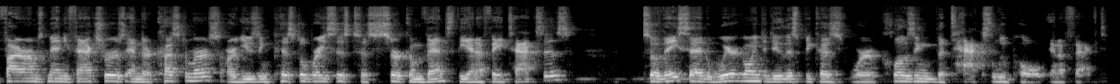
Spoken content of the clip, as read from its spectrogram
firearms manufacturers and their customers are using pistol braces to circumvent the NFA taxes. So they said, we're going to do this because we're closing the tax loophole in effect.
